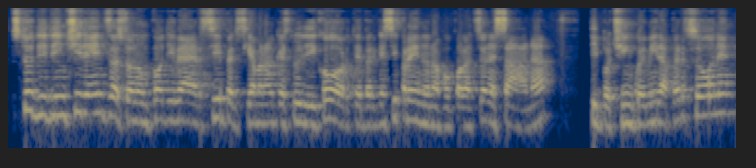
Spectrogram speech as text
Studi di incidenza sono un po' diversi, per, si chiamano anche studi di corte, perché si prende una popolazione sana, tipo 5.000 persone,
